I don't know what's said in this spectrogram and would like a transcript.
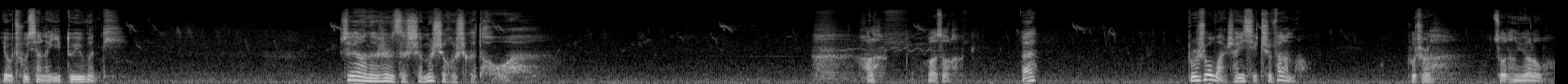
又出现了一堆问题。这样的日子什么时候是个头啊？好了，我要走了。哎，不是说晚上一起吃饭吗？不吃了，佐藤约了我。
